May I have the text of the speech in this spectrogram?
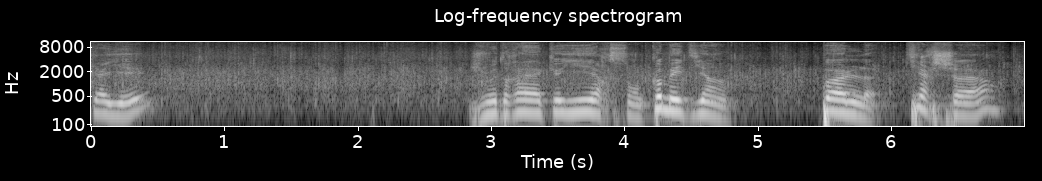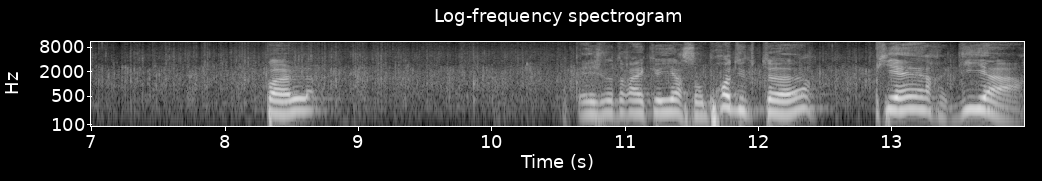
Caillé. Je voudrais accueillir son comédien Paul Kircher. Paul et je voudrais accueillir son producteur, Pierre Guillard.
